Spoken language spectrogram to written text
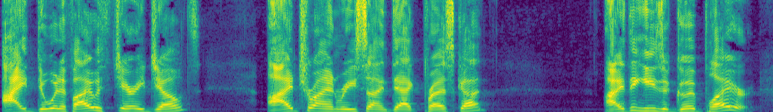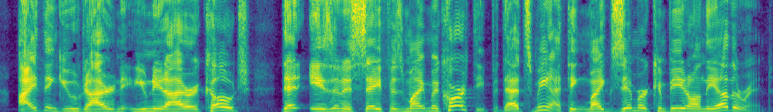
I'd do it if I was Jerry Jones. I'd try and re sign Dak Prescott. I think he's a good player. I think you hire you need to hire a coach that isn't as safe as Mike McCarthy. But that's me. I think Mike Zimmer can be on the other end.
